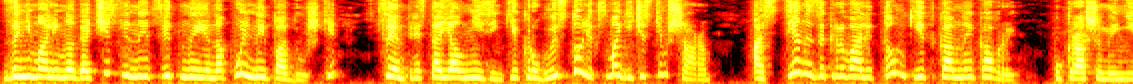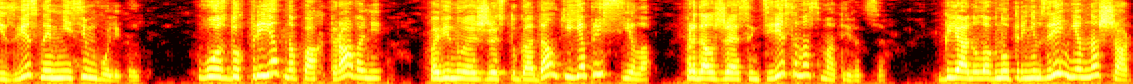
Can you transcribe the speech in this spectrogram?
занимали многочисленные цветные напольные подушки – центре стоял низенький круглый столик с магическим шаром, а стены закрывали тонкие тканые ковры, украшенные неизвестной мне символикой. Воздух приятно пах травами. Повинуясь жесту гадалки, я присела, продолжая с интересом осматриваться. Глянула внутренним зрением на шар.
